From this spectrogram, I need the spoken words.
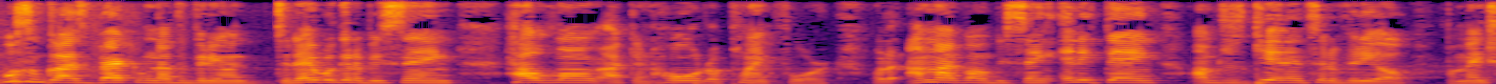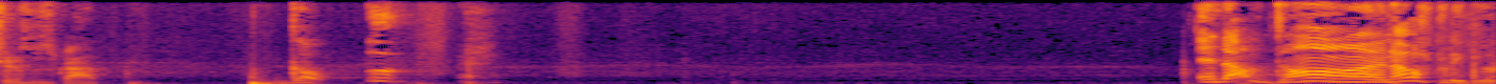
What's up guys, back with another video, and today we're going to be seeing how long I can hold a plank for. But I'm not going to be saying anything, I'm just getting into the video, but make sure to subscribe. Go. And I'm done, that was pretty good.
